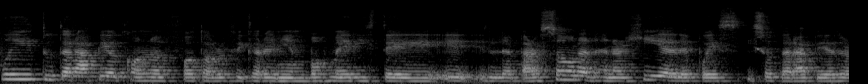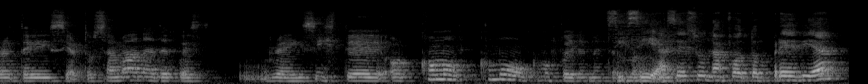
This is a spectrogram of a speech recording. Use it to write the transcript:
fue tu terapia con la fotografía Renian? Vos mediste eh, la persona, la energía, después hizo terapia durante ciertas semanas, después rehiciste, o cómo, cómo, cómo fue la metodología? Sí, sí, haces una foto previa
